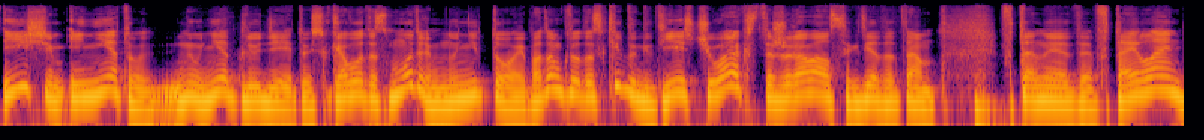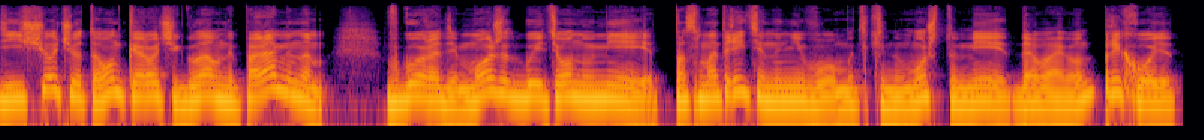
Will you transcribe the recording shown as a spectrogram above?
ищем, и нету, ну, нет людей. То есть кого-то смотрим, но не то. И потом кто-то скидывает, говорит, есть чувак, стажировался где-то там в, это, в Таиланде, еще что-то. Он, короче, главный по раменам в городе. Может быть, он умеет. Посмотрите на него. Мы такие, ну, может, умеет, давай. Он приходит.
